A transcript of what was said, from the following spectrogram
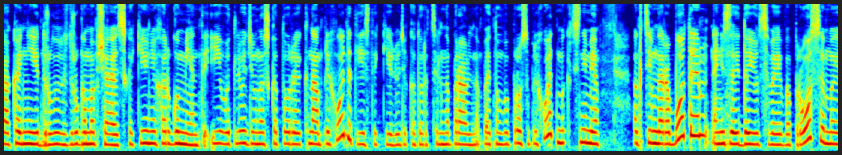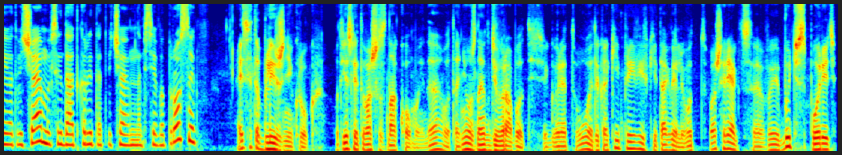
как они друг с другом общаются, какие у них аргументы. И вот люди у нас, которые к нам приходят, есть такие люди, которые целенаправленно по этому вопросу приходят, мы с ними активно работаем, они задают свои вопросы, мы отвечаем, мы всегда открыто отвечаем на все вопросы, а если это ближний круг? Вот если это ваши знакомые, да, вот они узнают, где вы работаете, и говорят, о, это какие прививки и так далее. Вот ваша реакция, вы будете спорить,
